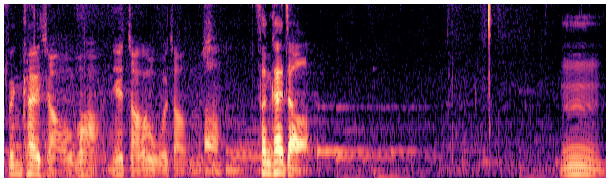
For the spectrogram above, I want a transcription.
分开找好不好？你要找到我找的东西。分开找。嗯。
